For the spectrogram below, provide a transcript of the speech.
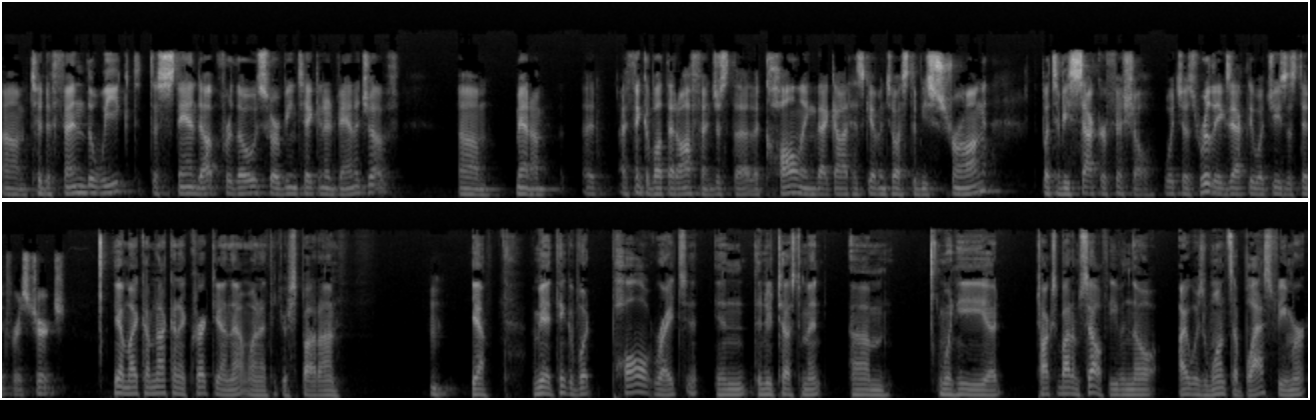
um, to defend the weak, to stand up for those who are being taken advantage of. Um, man, I'm, I, I, think about that often, just the, the calling that God has given to us to be strong, but to be sacrificial, which is really exactly what Jesus did for his church. Yeah, Mike, I'm not going to correct you on that one. I think you're spot on. Hmm. Yeah. I mean, I think of what Paul writes in the New Testament um, when he uh, talks about himself, even though I was once a blasphemer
